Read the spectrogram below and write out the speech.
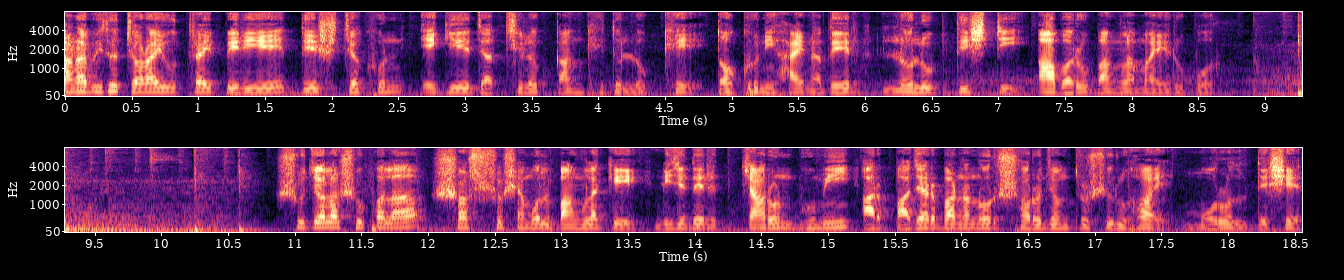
নানাবিধ চড়াই উতরাই পেরিয়ে দেশ যখন এগিয়ে যাচ্ছিল কাঙ্ক্ষিত লক্ষ্যে, তখনই হায়নাদের লোলুপ দৃষ্টি আবারও বাংলা মায়ের উপর। সুজলা সুফলা, শস্য শ্যামল বাংলাকে নিজেদের চারণভূমি আর বাজার বানানোর ষড়যন্ত্র শুরু হয় মোরল দেশের।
